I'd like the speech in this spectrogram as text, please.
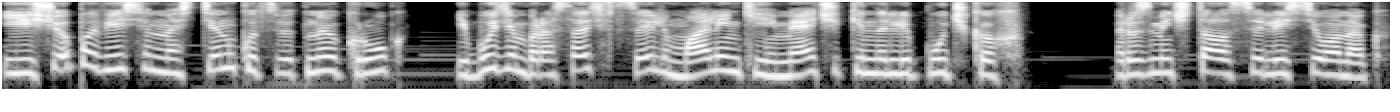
«И еще повесим на стенку цветной круг и будем бросать в цель маленькие мячики на липучках», — размечтался лисенок.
